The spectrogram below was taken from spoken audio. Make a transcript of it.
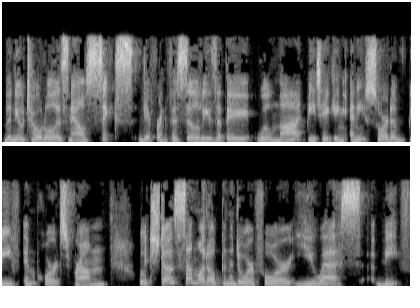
the new total is now six different facilities that they will not be taking any sort of beef imports from, which does somewhat open the door for U.S. beef.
